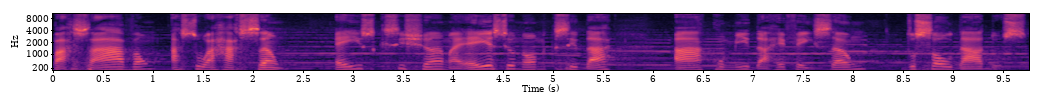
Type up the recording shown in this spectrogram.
passavam a sua ração. É isso que se chama, é esse o nome que se dá à comida, à refeição dos soldados.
